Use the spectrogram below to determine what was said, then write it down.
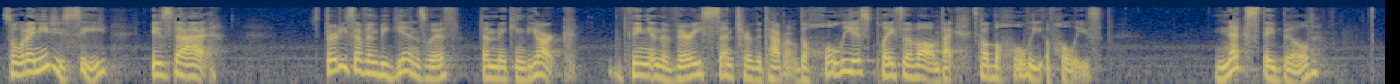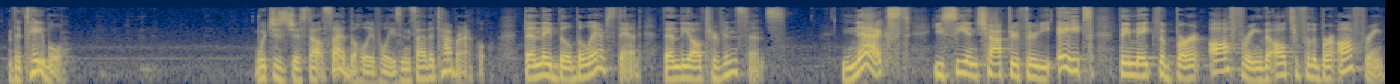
So, what I need you to see is that 37 begins with them making the ark, the thing in the very center of the tabernacle, the holiest place of all. In fact, it's called the Holy of Holies. Next, they build the table, which is just outside the Holy of Holies, inside the tabernacle. Then they build the lampstand, then the altar of incense. Next, you see in chapter 38, they make the burnt offering, the altar for the burnt offering.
